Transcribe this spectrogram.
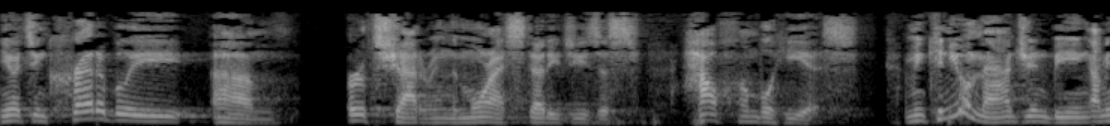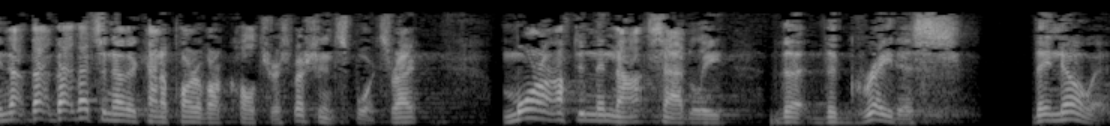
You know, it's incredibly um, earth-shattering the more I study Jesus, how humble he is. I mean, can you imagine being, I mean, that, that, that's another kind of part of our culture, especially in sports, right? More often than not, sadly, the, the greatest, they know it.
